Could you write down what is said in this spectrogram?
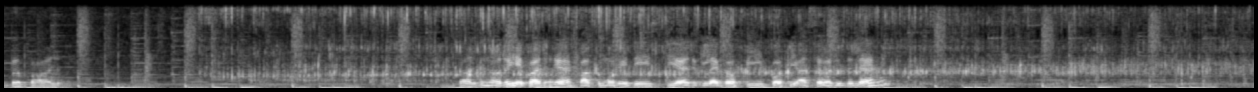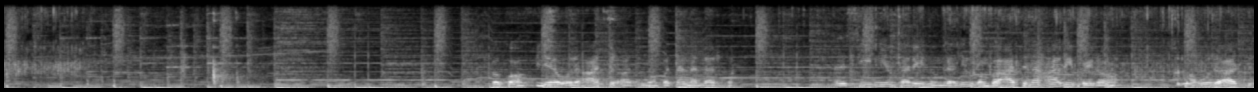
இப்போ பால். பாருங்க நிறைய பாருங்க. பார்க்கும்போதே டேஸ்டியாக இருக்குல்ல காஃபி காஃபி ஆசை வருதுல்ல. இப்போ காஃபியை ஒரு ஆற்று ஆற்றுவோம் பார்த்தா நல்லாயிருக்கும். அது சீனியும் கரையணும்ல நீங்கள் ரொம்ப ஆற்றுனா ஆறி போயிடும். சும்மா ஒரு ஆற்று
